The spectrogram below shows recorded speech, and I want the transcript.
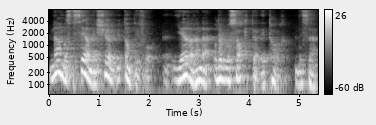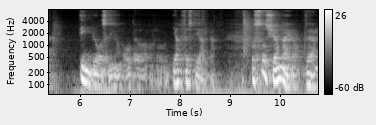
nærmest ser meg sjøl utenfra gjøre denne, og det går sakte. Jeg tar disse innblåsningene og, og, og gjør førstehjelpen. Og så skjønner jeg at eh,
